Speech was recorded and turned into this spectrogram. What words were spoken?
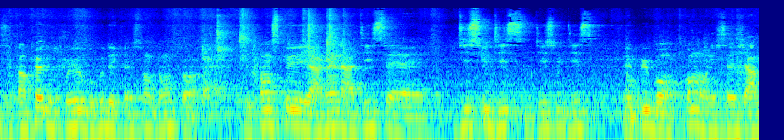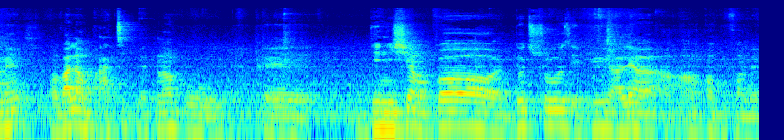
ça t'empêche de poser beaucoup de questions. Donc euh, je pense qu'il n'y a rien à dire. C'est 10 sur 10, 10 sur 10. Et puis bon, comme on ne sait jamais, on va aller en pratique maintenant pour dénicher encore d'autres choses et puis aller en, en profondeur.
